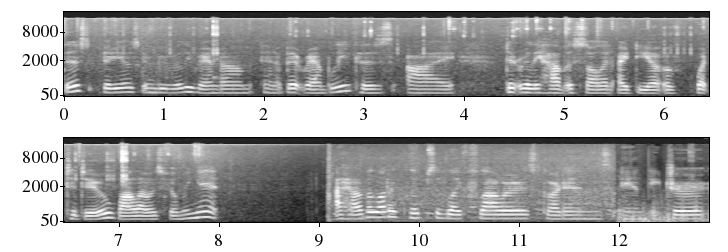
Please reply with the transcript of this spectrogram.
This video is going to be really random and a bit rambly because I didn't really have a solid idea of what to do while I was filming it. I have a lot of clips of like flowers, gardens, and nature,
